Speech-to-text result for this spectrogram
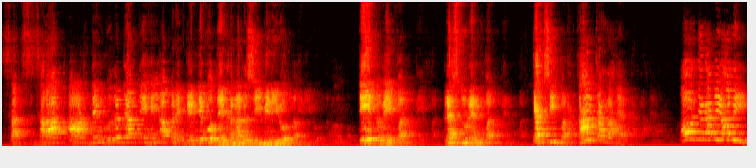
سات سات، آٹھ دن گزر جاتے ہیں، اپنے بیٹے کو دیکھنا نصیب ہی نہیں ہوتا۔ ٹیک وے پر ریسٹورنٹ پر، ٹیکسی پر کام کر رہا ہے۔ اور جناب عالی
